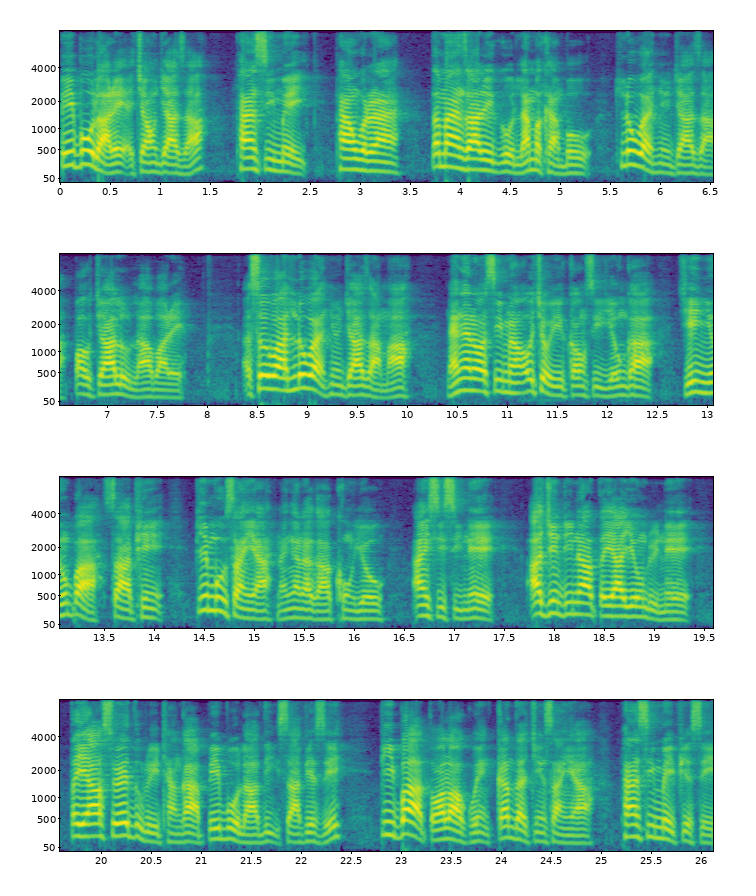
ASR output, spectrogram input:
ပေးပို့လာတဲ့အကြောင်းကြားစာဖန်စီမိတ်ဖန်ဝရန်တမန်စာတွေကိုလက်မခံဖို့ လှုပ်ဝက်ညွှန်ကြားစာပေါက်ကြားလို့လာပါတယ်အဆိုပါလှုပ်ဝက်ညွှန်ကြားစာမှာနိုင်ငံတော်စီမံအုပ်ချုပ်ရေးကောင်စီရုံးကရည်ညွှန်းပါစာဖြင့်ပြည်မှုဆိုင်ရာနိုင်ငံတကာခုံရုံး ICC နဲ့အာဂျင်တီးနားတရားရုံးတွေနဲ့တရားစွဲသူတွေထံကပေးပို့လာသည့်စာဖြစ်စေပြည်ပသွားလာခွင့်ကန့်သက်ခြင်းဆိုင်ရာဖန်ဆီးမိတ်ဖြစ်စေ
